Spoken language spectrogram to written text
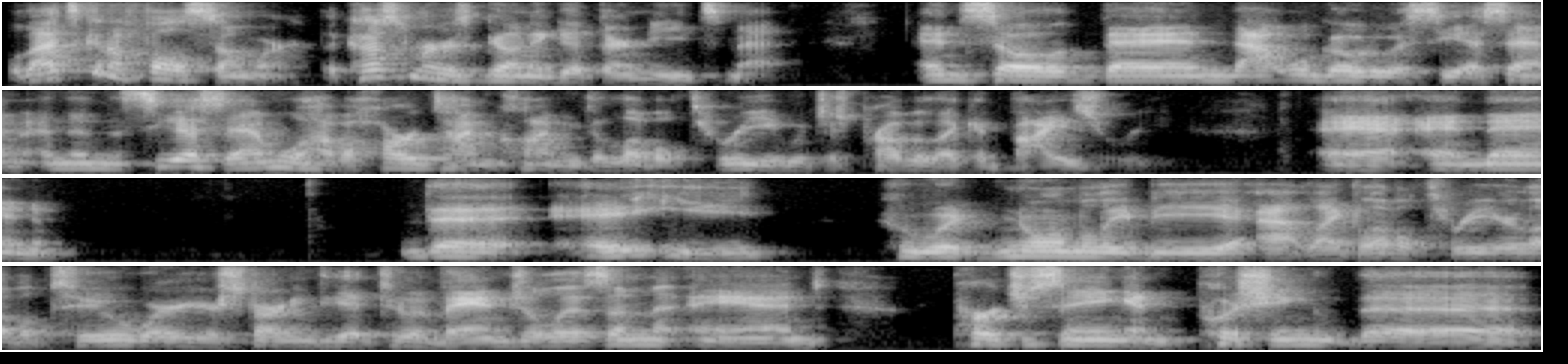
Well, that's going to fall somewhere. The customer is going to get their needs met. And so then that will go to a CSM. And then the CSM will have a hard time climbing to level three, which is probably like advisory. And, and then the AE who would normally be at like level three or level two, where you're starting to get to evangelism and purchasing and pushing the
